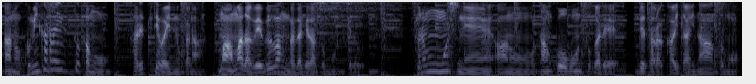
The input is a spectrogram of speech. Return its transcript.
あのコミカライズとかもされてはいるのかな。まあまだ Web 漫画だけだと思うんですけどそれももしねあの単行本とかで出たら買いたいなとも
